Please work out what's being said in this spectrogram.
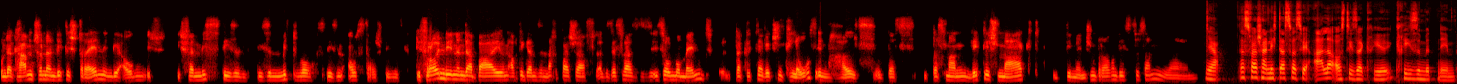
und da kamen schon dann wirklich Tränen in die Augen. Ich, ich vermisse diese, diese Mittwochs, diesen Austausch, dieses, die Freundinnen dabei und auch die ganze Nachbarschaft. Also das war das ist so ein Moment, da kriegt man wirklich einen Kloß im Hals, dass, dass man wirklich merkt, die Menschen brauchen dieses Zusammensein. Ja. Das ist wahrscheinlich das, was wir alle aus dieser Krise mitnehmen.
